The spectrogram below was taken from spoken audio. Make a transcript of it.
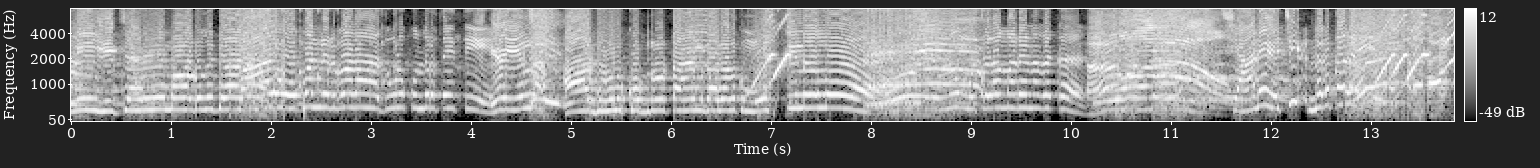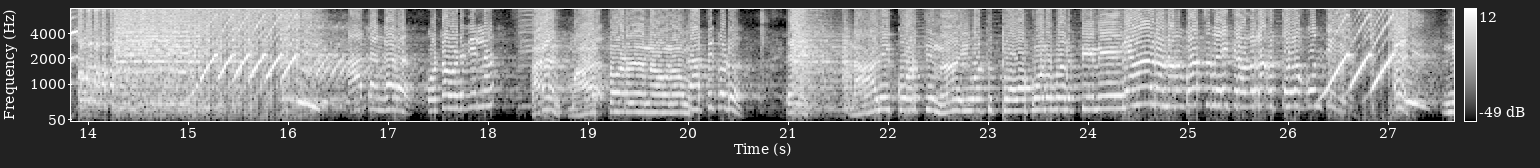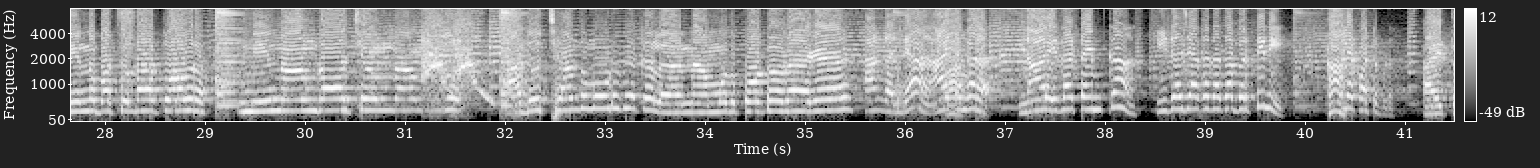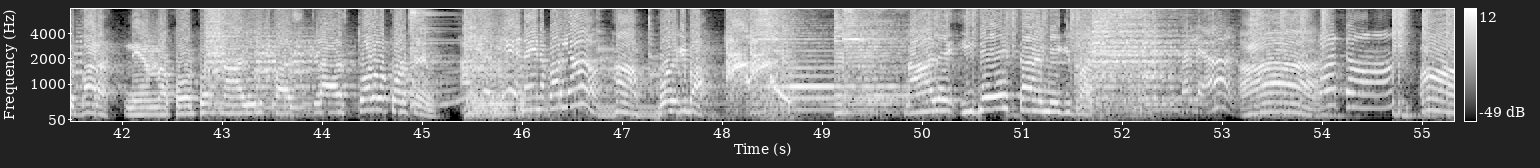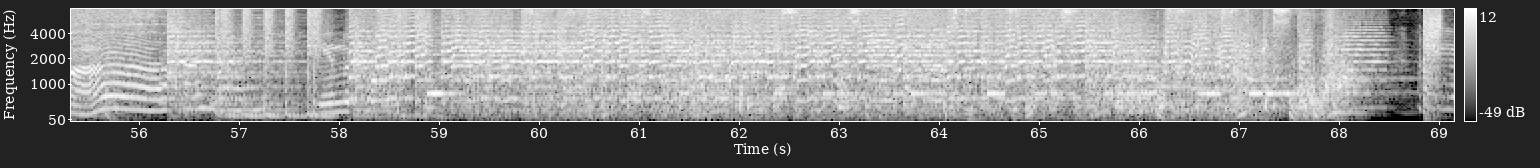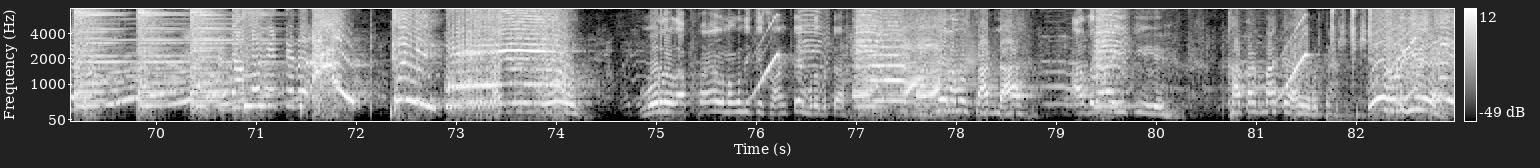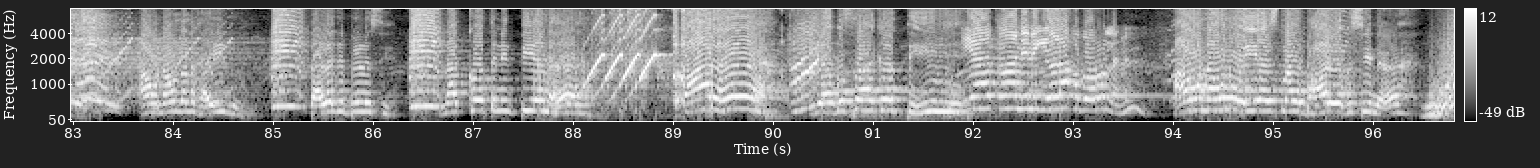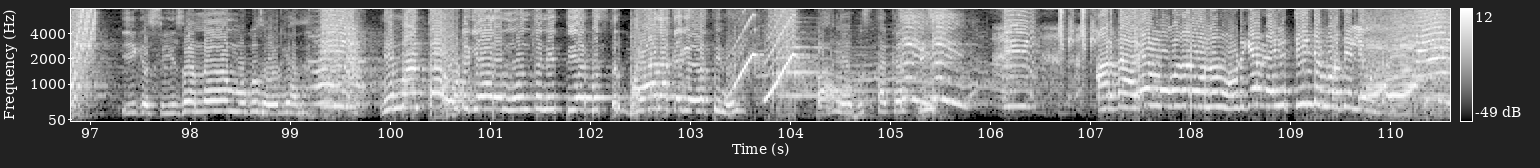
ನೀ ವಿಚಾರೇ ಮಾಡುದು ಬೇಡ. ಓಪನ್ ಇರ್ಬೇಡ ಧೂಳು ಕುಂದಿರ್ತೈತಿ. ಏ ಇಲ್ಲ. ಆ ಧೂಳು ಕುಡ್ರು ಟೈಮ್ದಾಗ ಅದಕ್ಕೆ ಮುಷ್ಟಿನಲ್ಲ. ಮುಚ್ಚಳ ಮಾಡ್ಯಾನ ಅದಕ್ಕ. ಶಾಣೆ ಶಾನೆ ಹೆಚ್ಚಿ ನಗತಾನ. ಆತ ಹಂಗಾರ ಫೋಟೋ ಹೊಡೆದಿಲ್ಲ? ಮಸ್ತ್ ನಾವು ನಾವು. ಕಾಪಿ ಕೊಡು. ಏ ನಾಳೆ ಕೊಡ್ತೀನ ಇವತ್ತು ತೊಳ್ಕೊಂಡು ಬರ್ತೀನಿ. ಬೇಡ ನಮ್ ಬಚ್ಚಲ ಐತಿ ಅದ್ರಾಗ ನಿನ್ನ ಬಚ್ಚಲ್ದಾಗ ತೊಳವ್ರು ನಿನ್ನ ಅಂದ ಚಂದ ಅಂದು ಅದು ಚಂದ ಮೂಡಬೇಕಲ್ಲ ನಮ್ಮದು ಫೋಟೋದಾಗ. ಹಂಗಂದ್ಯಾ? ಆಯ್ತು ಹಂಗಾರ. ನಾಳೆ ಇದ ಟೈಮ್ಕ ಇದ ಜಾಗದಾಗ ಬರ್ತೀನಿ. ಹಾ. ಇಲ್ಲೇ ಕೊಟ್ಟು ಬಿಡು ಆಯ್ತು ಬಾರ. ನಿನ್ನ ಫೋಟೋ ನಾಳೆ ಫಸ್ಟ್ ಕ್ಲಾಸ್ ತೊಳೆದು ಕೊಡ್ತೇನೆ. ಹಂಗಂದಿ ನೈನ ಬರ್ಲ? ಹಾ ಹೋಗಿ ಬಾ. ನಾಳೆ ಇದೇ ಟೈಮಿಗೆ ಬಾ. ಬರ್ಲ್ಯಾ ಆ. ಟಾಟಾ. ಆ ಇನ್ನು ಡಬ್ಬ ಬಿತ್ತಿದ. ಮುರಿದಪ್ಪ ನಮ್ಮನಿಕ್ಕಿ ಸೊಂಟೆ ಮುರಿದ್ಬಿಟ್ಟ. ಅದೇ ನಮಗ್ ಸಾಡ್ಲ ಈಕಿ ಖತರ್ನಾಕ ಆಗ್ಬಿಟ್ಟ. ಏ ಹುಡುಗಿ ಅವನವ್ ನನಗೆ ಐದು ತಳಗ ಬೀಳಿಸಿ ನಕ್ಕೋತ ನಿಂತಿಯನ. ಪಾರ ಎಬಸಾಕತ್ತಿ. ಯಾಕ ನಿನಗೆ ಹೇಳಾಕ ಬರೋಲ್ಲ ಅವನವನ ವಯಸ್ಸಿನಾಗ ಭಾಳ ಎಬಸಿನ. ಈಗ ಸೀಸನ್ ಮುಗಿದು ಹೋಗ್ಯದ ನಿಮ್ಮಂತ ಹುಡುಗಿಯಾರ ಮುಂದೆ ನಿಂತು ಎಬ್ಬಸ್ತ್ರ ಭಯಾನಕಾಗಿ ಹೇಳ್ತೀನಿ. ಭಾಳ ಎಬ್ಬಸಾಕತ್ತಿ ಅರ್ಧ ಅರೆ ಒಂದೊಂದು ಹುಡುಗಿಯರ್ಗ ತಿಂಡಿ ಮುರಿದಿಲ್ಲ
